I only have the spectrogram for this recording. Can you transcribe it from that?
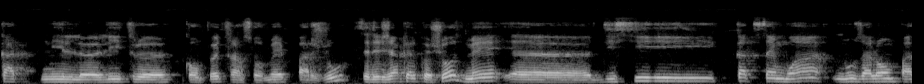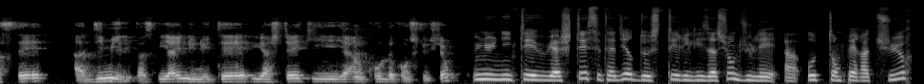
4000 litres qu'on peut transformer par jour. C'est déjà quelque chose, mais euh, d'ici 4-5 mois, nous allons passer à 10 000 parce qu'il y a une unité UHT qui est en cours de construction. Une unité UHT, c'est-à-dire de stérilisation du lait à haute température.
